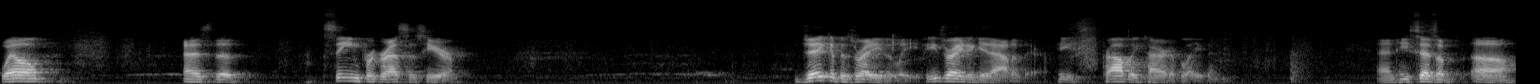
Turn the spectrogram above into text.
Well, as the scene progresses here, Jacob is ready to leave. He's ready to get out of there. He's probably tired of Laban. And he says, uh,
